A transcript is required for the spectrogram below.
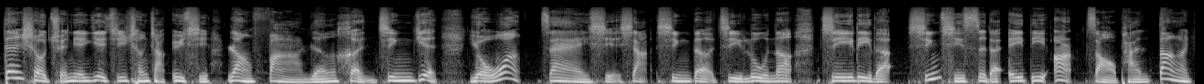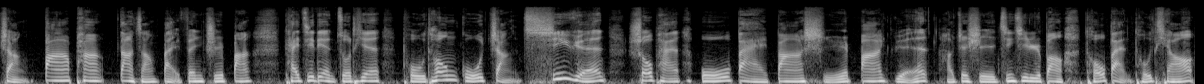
但是全年业绩成长预期让法人很惊艳，有望再写下新的记录呢，激励了星期四的 ADR 早盘大涨八趴，大涨百分之八。台积电昨天普通股涨七元，收盘五百八十八元。好，这是经济日报头版头条。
